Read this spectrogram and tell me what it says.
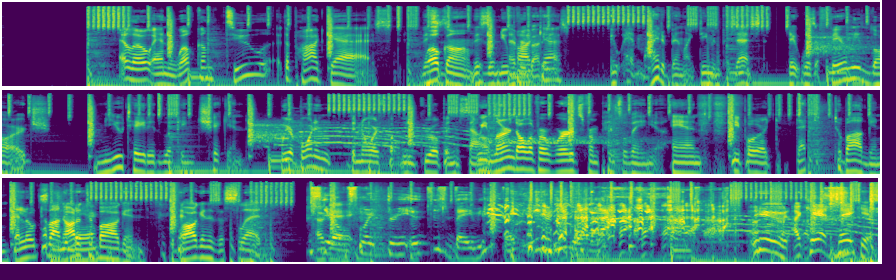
Hello and welcome to the podcast. This Welcome, Is, this is a new everybody. podcast. It, it might have been like demon possessed. It was a fairly large, mutated looking chicken. We were born in the north, but we grew up in the south. We learned all of our words from Pennsylvania. and people are that's toboggan. That little toboggan. Not a there." toboggan. Toboggan is a sled. Okay. Zero point three inches, baby. Dude, I can't take it.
